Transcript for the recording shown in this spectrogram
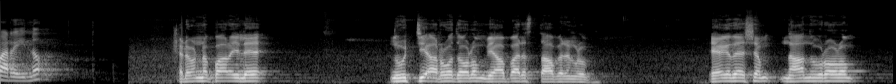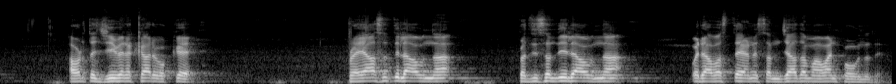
പറയുന്നു. എടവണ്ണപ്പാറയിലെ നൂറ്റി അറുപതോളം വ്യാപാര സ്ഥാപനങ്ങളും ഏകദേശം നാനൂറോളം അവിടുത്തെ ജീവനക്കാരുമൊക്കെ പ്രയാസത്തിലാവുന്ന പ്രതിസന്ധിയിലാവുന്ന ഒരവസ്ഥയാണ് സംജാതമാവാൻ പോകുന്നത്.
